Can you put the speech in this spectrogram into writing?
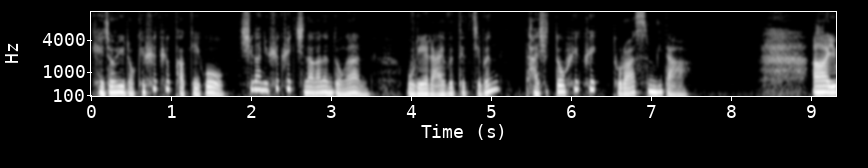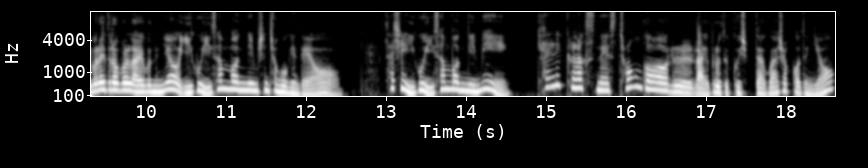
계절이 이렇게 휙휙 바뀌고, 시간이 휙휙 지나가는 동안, 우리의 라이브 특집은 다시 또 휙휙 돌아왔습니다. 아, 이번에 들어볼 라이브는요, 2923번님 신청곡인데요. 사실 2923번님이 켈리 클락슨의 Stronger를 라이브로 듣고 싶다고 하셨거든요.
